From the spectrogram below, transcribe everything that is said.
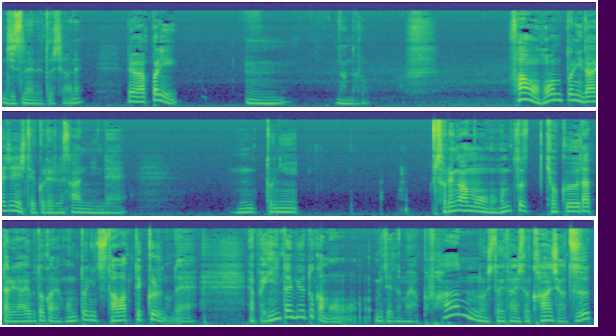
実年齢としてはねでもやっぱりうんなんだろうファンを本当に大事にしてくれる3人で本当にそれがもう本当曲だったりライブとかで本当に伝わってくるのでやっぱインタビューとかも見ててもやっぱファンの人に対しての感謝がずっと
